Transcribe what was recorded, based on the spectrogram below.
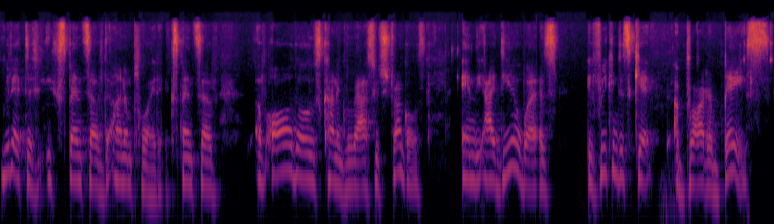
really at the expense of the unemployed, expense of, of all those kind of grassroots struggles. And the idea was if we can just get a broader base,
